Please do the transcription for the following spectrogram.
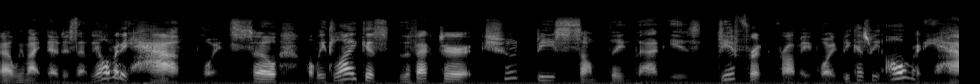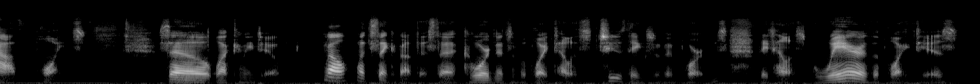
uh, we might notice that we already have. So what we'd like is the vector should be something that is different from a point because we already have points. So what can we do? Well, let's think about this. The coordinates of a point tell us two things of importance. They tell us where the point is,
